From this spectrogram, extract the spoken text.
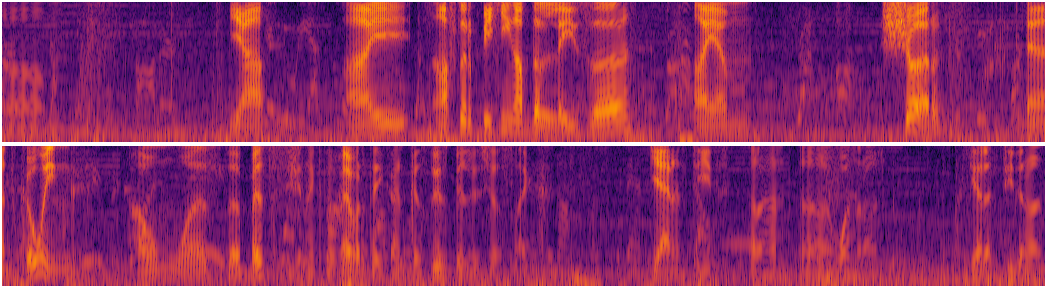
Um, yeah, I after picking up the laser, I am sure that going home was the best decision I could have ever taken because this build is just like guaranteed run, uh, one run, guaranteed run,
